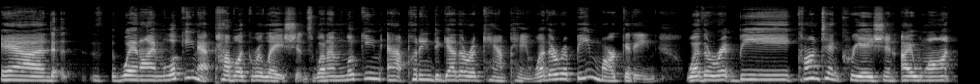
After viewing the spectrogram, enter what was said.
And when I'm looking at public relations, when I'm looking at putting together a campaign, whether it be marketing, whether it be content creation, I want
